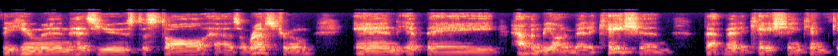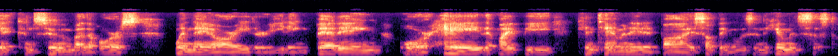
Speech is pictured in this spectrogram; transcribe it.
the human has used a stall as a restroom and if they happen to be on a medication that medication can get consumed by the horse when they are either eating bedding or hay that might be contaminated by something that was in the human system.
